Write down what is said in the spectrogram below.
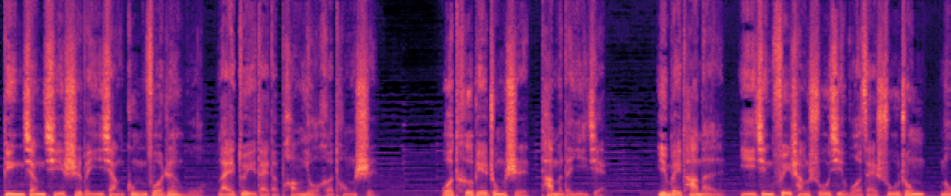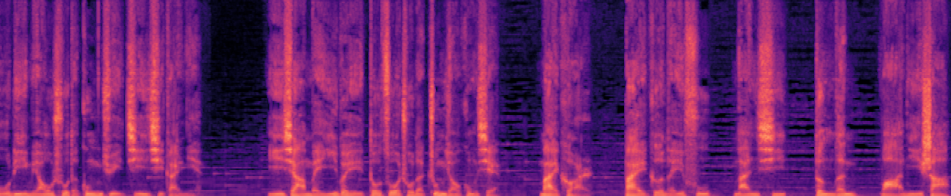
并将其视为一项工作任务来对待的朋友和同事。我特别重视他们的意见，因为他们已经非常熟悉我在书中努力描述的工具及其概念。以下每一位都做出了重要贡献。迈克尔·拜格雷夫、南希·邓恩、瓦妮莎·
